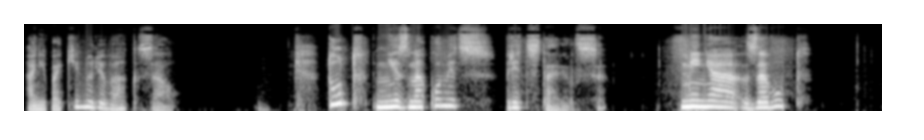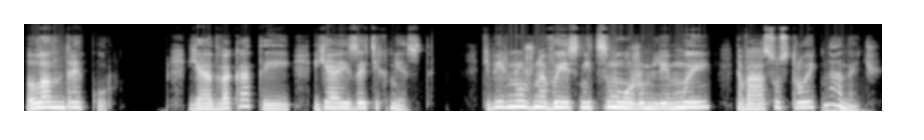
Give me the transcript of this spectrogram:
они покинули вокзал. Тут незнакомец представился. Меня зовут Ландрекур. Я адвокат, и я из этих мест. Теперь нужно выяснить, сможем ли мы вас устроить на ночь.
